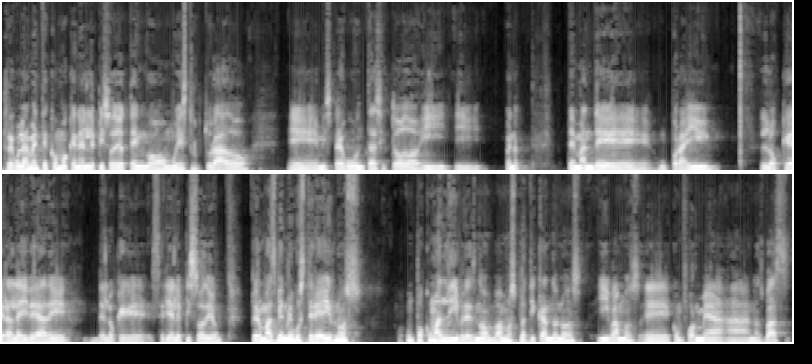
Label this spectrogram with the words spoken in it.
regularmente como que en el episodio tengo muy estructurado eh, mis preguntas y todo y, bueno, te mandé eh, por ahí lo que era la idea de, de, lo que sería el episodio, pero más bien me gustaría irnos un poco más libres, ¿no? Vamos platicándonos y vamos eh, conforme a, nos vas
